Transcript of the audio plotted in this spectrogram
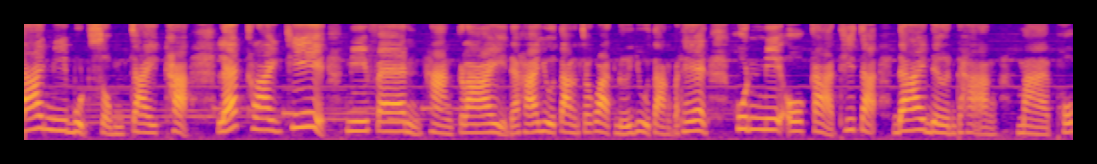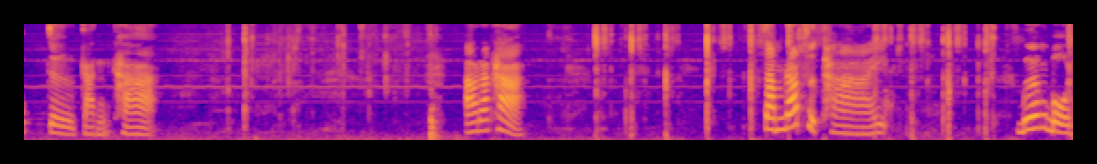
ได้มีบุตรสมใจค่ะ และใครที่มีแฟนห่างไกลนะคะ อยู่ต่างจังหวัดหรืออยู่ต่างประเทศ คุณมีโอกาสที่จะได้เดินทางมาพบเจอกันค่ะ เอาละค่ะสำหรับสุดท้าย เบื้องบน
